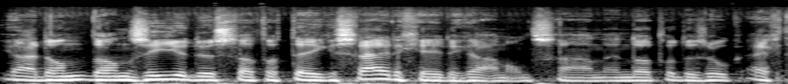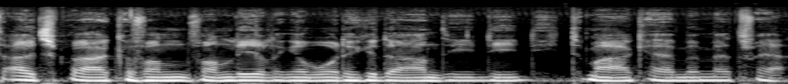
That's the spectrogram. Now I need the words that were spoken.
ja, dan, dan zie je dus dat er tegenstrijdigheden gaan ontstaan. En dat er dus ook echt uitspraken van, van leerlingen worden gedaan die, die, die te maken hebben met, van, ja,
